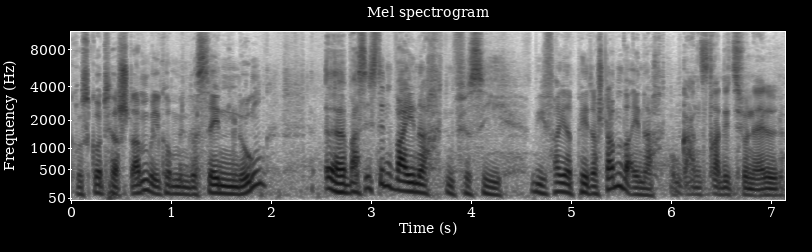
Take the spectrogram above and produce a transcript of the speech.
Grüß Gott, Herr Stamm, willkommen in der Sendung. Äh, was ist denn Weihnachten für Sie? Wie feiert Peter Stamm Weihnachten? Ganz traditionell,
